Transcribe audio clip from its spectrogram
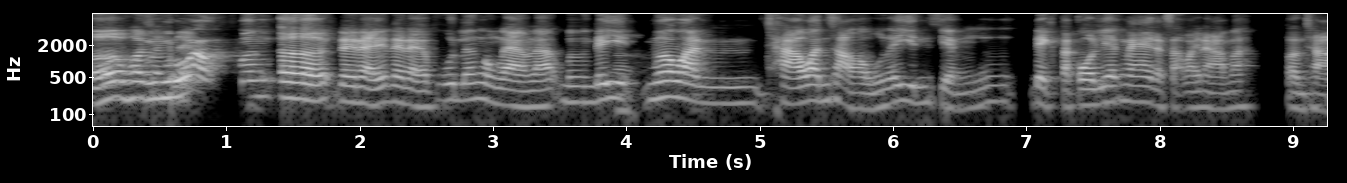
เออเพอมึชั้งนรู้เจ็ดว่ามึงเออไหนไหนไหนไหนพูดเรื่องโรงแรมแล้วมึงได้ยินเมื่อวันเช้าวันเสาร์มึงได้ยินเสียงเด็กตะโกนเรียกแม่จากสระว่ายน้ำปะตอนเช้า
